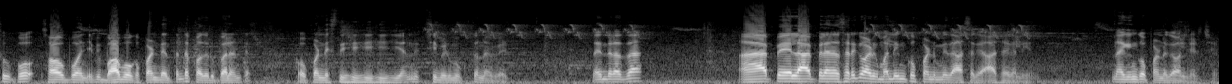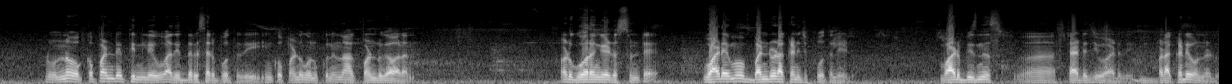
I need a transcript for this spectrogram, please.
"తూ పో సాగు పో అని చెప్పి బాబు ఒక పండు ఎంత అంటే పది రూపాయలు అంటే ఓ పండు ఇస్తే అని చిమిడి ముక్కుతూ నవ్వాడు. దాని తర్వాత ఆ యాపిల్ యాపిల్ అనేసరికి వాడికి మళ్ళీ ఇంకో పండు మీద ఆశ ఆశ కలిగింది. నాకు ఇంకో పండు కావాలని ఏడ్చాడు ఇప్పుడు ఉన్న ఒక్క పండే తినలేవు అది ఇద్దరికి సరిపోతుంది. ఇంకో పండు కొనుక్కుని నాకు పండు కావాలని. వాడు ఘోరంగా ఏడుస్తుంటే వాడేమో బండి అక్కడి నుంచి పోతలేడు. వాడి బిజినెస్ స్ట్రాటజీ వాడిది. వాడు అక్కడే ఉన్నాడు.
